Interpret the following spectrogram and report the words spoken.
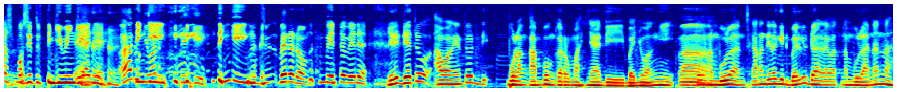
harus positif tinggi winggi aja. Aduh, tinggi. Tinggi. tinggi. Beda dong. Beda-beda. Jadi dia tuh awalnya tuh di, pulang kampung ke rumahnya di Banyuwangi. Ah. Itu enam bulan. Sekarang dia lagi di Bali udah lewat enam bulanan lah.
